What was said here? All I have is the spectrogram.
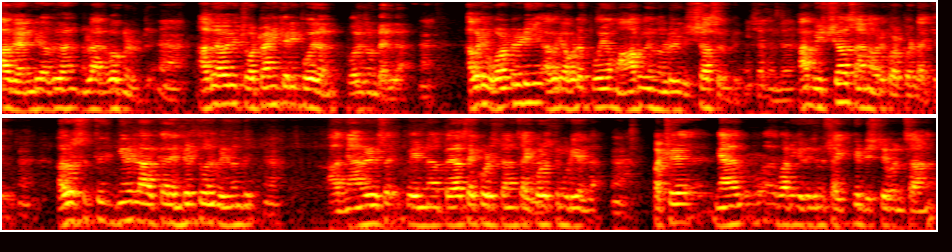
അതെ എന്റെ അത് നല്ല അനുഭവങ്ങളുണ്ട്. അത് അവർ ചോട്ടാണിക്കരി പോയതാണ് പോയതുകൊണ്ടല്ല. അവർ ഓൾറെഡി അവർ അവിടെ പോയാൽ മാറും എന്നുള്ളൊരു വിശ്വാസമുണ്ട്. വിശ്വാസമുണ്ട്. ആ വിശ്വാസമാണ് അവരെ കുഴപ്പമുണ്ടാക്കിയത്. ആ. ദിവസത്തിൽ ഇങ്ങനെയുള്ള ആൾക്കാർ എന്റെ അടുത്ത് വന്ന് വരുന്നുണ്ട്. അത് ഞാനൊരു പിന്നെ പേര സൈക്കോളജിസ്റ്റാണ് സൈക്കോളജിസ്റ്റും കൂടിയല്ല. പക്ഷേ ഞാൻ പറയുന്നത് സൈക്കിക് ഡിസ്റ്റർബൻസ് ആണ്.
